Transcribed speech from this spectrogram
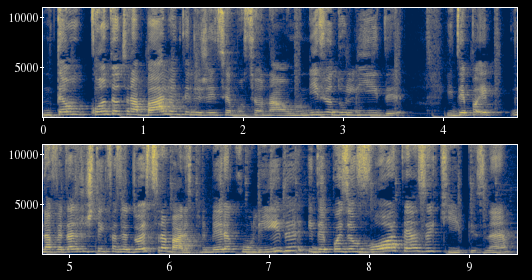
Então, quando eu trabalho a inteligência emocional no nível do líder, e depois, na verdade, a gente tem que fazer dois trabalhos. Primeiro é com o líder e depois eu vou até as equipes, né?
